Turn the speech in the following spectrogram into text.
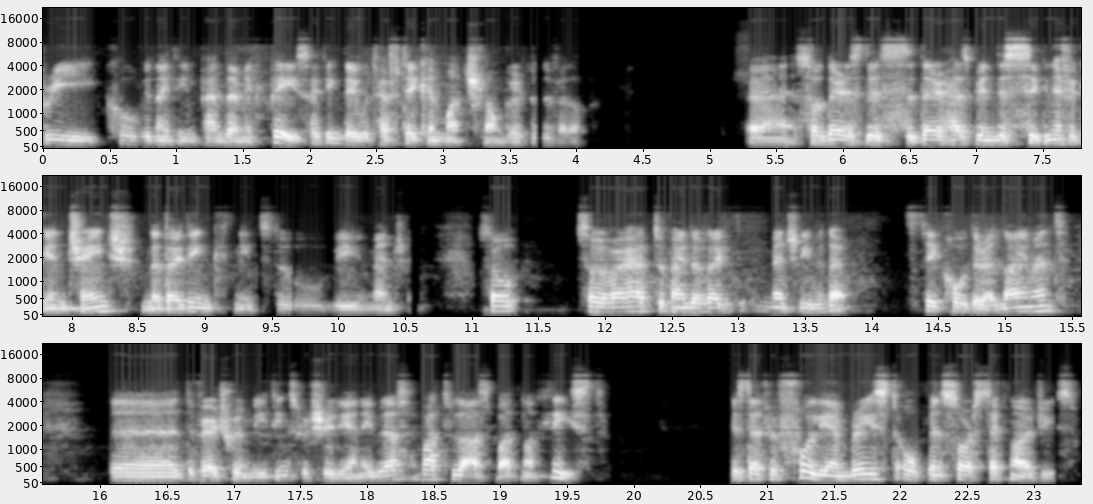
pre COVID 19 pandemic pace, I think they would have taken much longer to develop. Uh, so there's this, there has been this significant change that I think needs to be mentioned. So, so if I had to kind of like mention even that stakeholder alignment, the the virtual meetings, which really enable us, but last but not least, is that we fully embraced open source technologies.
